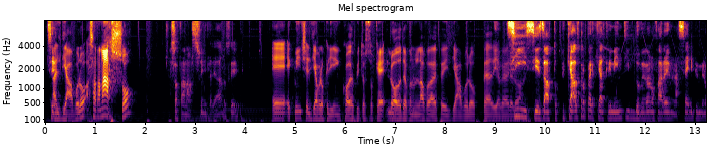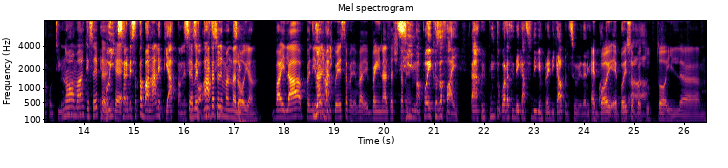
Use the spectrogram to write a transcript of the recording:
Sì. al diavolo, a Satanasso. Satanasso in italiano, sì. E, e quindi c'è il diavolo che li rincorre piuttosto che loro devono lavorare per il diavolo per riavere le loro Sì, sì, esatto. Più che altro perché altrimenti dovevano fare una serie più o meno continua. No, ma anche sai E perché poi sarebbe stata banale e piatta. Nel sarebbe senso, ah, diventato sì, The Mandalorian. Vai là, prendi No, l'anima ma- di questa, vai, vai in altra città. Sì, prendi- ma poi cosa fai? A quel punto guardati dei cazzo di gameplay di Cuphead se vedere E poi, e poi tra- soprattutto il... ehm,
